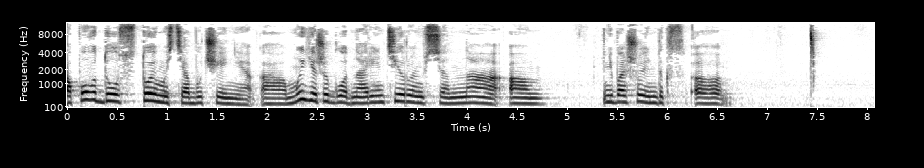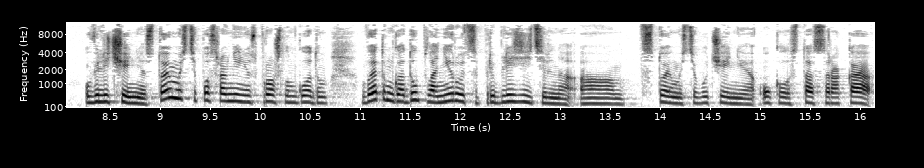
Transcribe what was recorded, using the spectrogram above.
По поводу стоимости обучения. Мы ежегодно ориентируемся на небольшой индекс э, увеличения стоимости по сравнению с прошлым годом. В этом году планируется приблизительно стоимость обучения около 140-150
